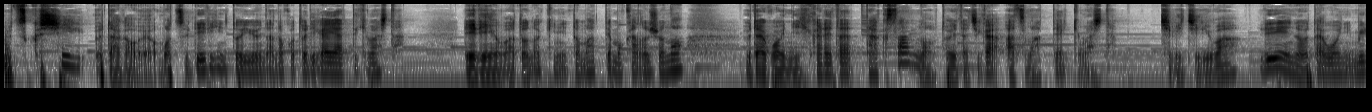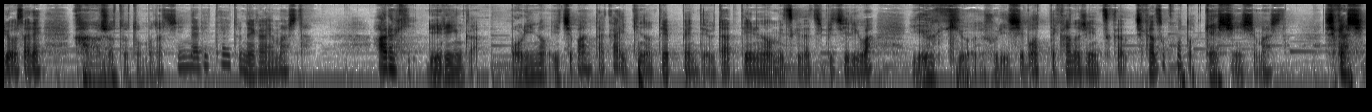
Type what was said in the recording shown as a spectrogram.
美しい歌声を持つリリンという名の小鳥がやってきました。リリンはどの木に止まっても彼女の歌声に惹かれたたくさんの鳥たちが集まってきました。ちびちりはリリーの歌声に魅了され彼女と友達になりたいと願いました。ある日リリンが森の一番高い木のてっぺんで歌っているのを見つけたちびちりは勇気を振り絞って彼女に近づこうと決心しました。しかし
